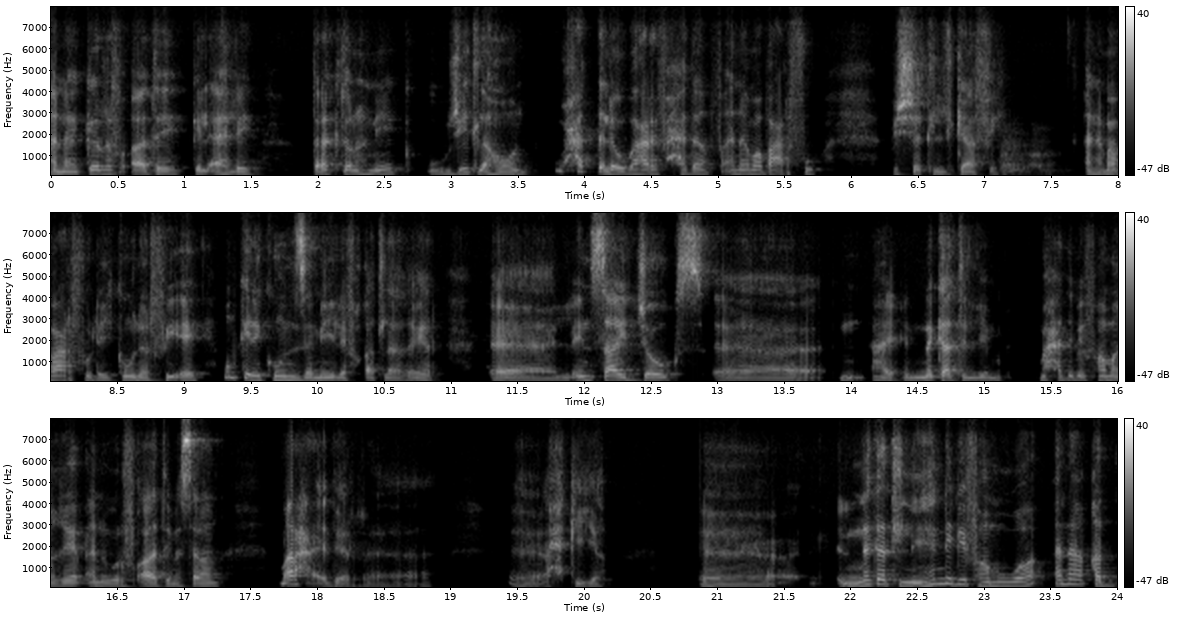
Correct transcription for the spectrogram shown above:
أنا كل رفقاتي كل أهلي تركتهم هنيك وجيت لهون وحتى لو بعرف حدا فأنا ما بعرفه بالشكل الكافي. أنا ما بعرفه ليكون رفيقي ممكن يكون زميلي فقط لا غير. ال inside jokes هاي النكت اللي ما حدا بيفهمها غير أنا ورفقاتي مثلا ما راح أقدر آه، آه، أحكيها آه، النكت اللي هن بيفهموها أنا قد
